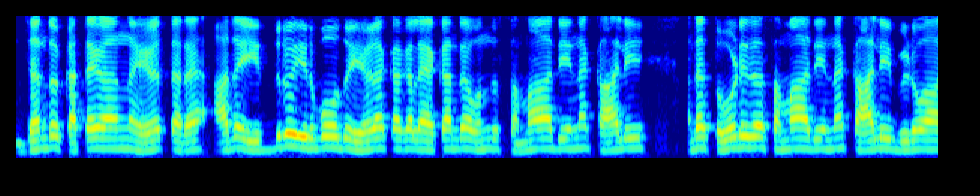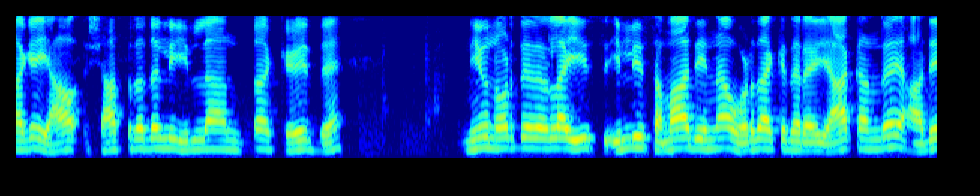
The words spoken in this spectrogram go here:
ಜನರು ಕತೆಗಳನ್ನ ಹೇಳ್ತಾರೆ. ಆದ್ರೆ ಇದ್ರೂ ಇರ್ಬೋದು ಹೇಳಕ್ಕಾಗಲ್ಲ. ಯಾಕಂದ್ರೆ ಒಂದು ಸಮಾಧಿನ ಖಾಲಿ, ಅಂದ್ರೆ ತೋಡಿದ ಸಮಾಧಿನ ಖಾಲಿ ಬಿಡುವ ಹಾಗೆ ಯಾವ ಶಾಸ್ತ್ರದಲ್ಲಿ ಇಲ್ಲ ಅಂತ ಕೇಳಿದ್ದೆ. ನೀವು ನೋಡ್ತಿದ್ರಲ್ಲ ಈ ಇಲ್ಲಿ ಸಮಾಧಿನ ಹೊಡೆದಾಕಿದ್ದಾರೆ ಯಾಕಂದ್ರೆ ಅದೇ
